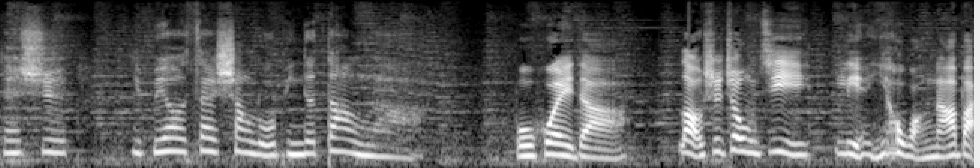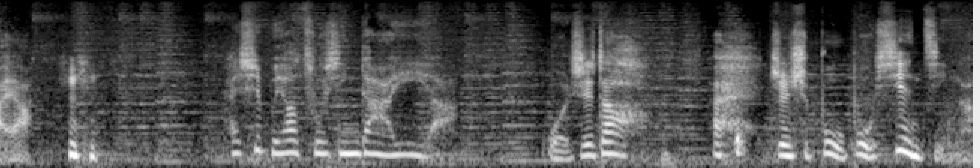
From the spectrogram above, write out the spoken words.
但是你不要再上罗平的当了。不会的，老是中计，脸要往哪摆啊？哼哼，还是不要粗心大意啊。我知道，哎，真是步步陷阱啊！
